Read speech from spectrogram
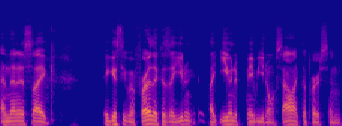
and then it's like it gets even further because like, you don't like even if maybe you don't sound like the person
